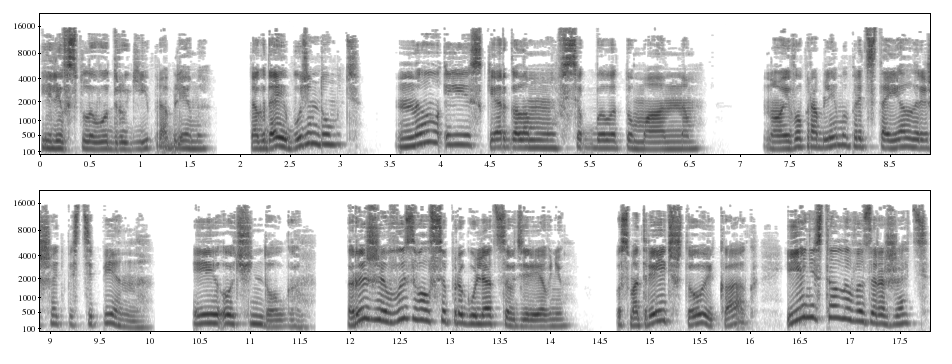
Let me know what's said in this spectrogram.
или всплывут другие проблемы, тогда и будем думать. Ну и с Кергалом все было туманно. Но его проблемы предстояло решать постепенно и очень долго. Рыжий вызвался прогуляться в деревню посмотреть, что и как, и я не стала возражать,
